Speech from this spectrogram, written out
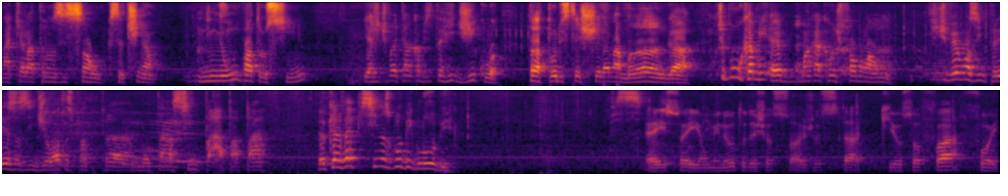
naquela transição que você tinha nenhum patrocínio, e a gente vai ter uma camiseta ridícula, tratores Teixeira na manga, tipo um cami é, macacão de Fórmula 1. Se tiver umas empresas idiotas pra, pra botar assim, pá, pá, pá. Eu quero ver piscinas Gloob Gloob. É isso aí. Um minuto. Deixa eu só ajustar aqui o sofá. Foi.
